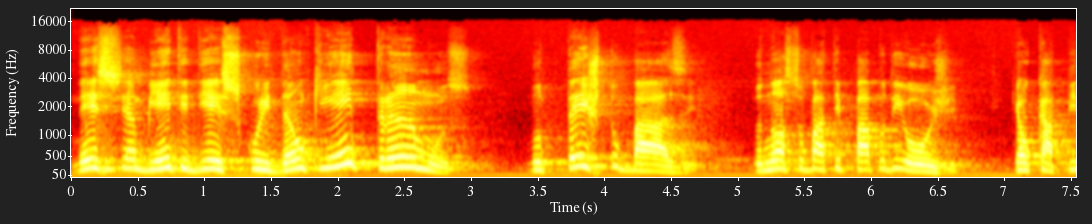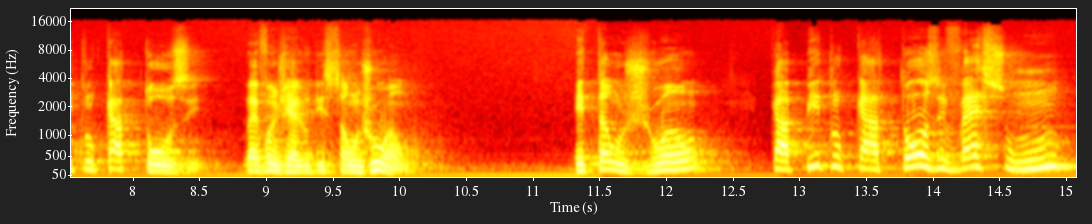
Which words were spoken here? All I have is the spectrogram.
nesse ambiente de escuridão, que entramos no texto base do nosso bate-papo de hoje, que é o capítulo 14 do Evangelho de São João. Então, João, capítulo 14, verso 1,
